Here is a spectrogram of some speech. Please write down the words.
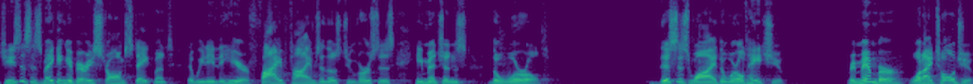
Jesus is making a very strong statement that we need to hear. Five times in those two verses, he mentions the world. This is why the world hates you. Remember what I told you.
